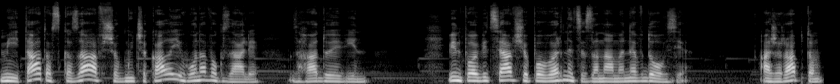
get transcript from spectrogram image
Мій тато сказав, щоб ми чекали його на вокзалі, згадує він. Він пообіцяв, що повернеться за нами невдовзі. Аж раптом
